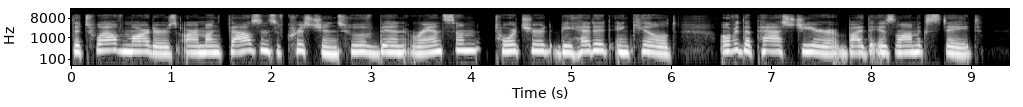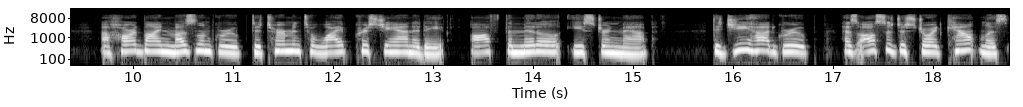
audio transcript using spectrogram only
The twelve martyrs are among thousands of Christians who have been ransomed, tortured, beheaded, and killed over the past year by the Islamic State, a hardline Muslim group determined to wipe Christianity off the Middle Eastern map. The jihad group has also destroyed countless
